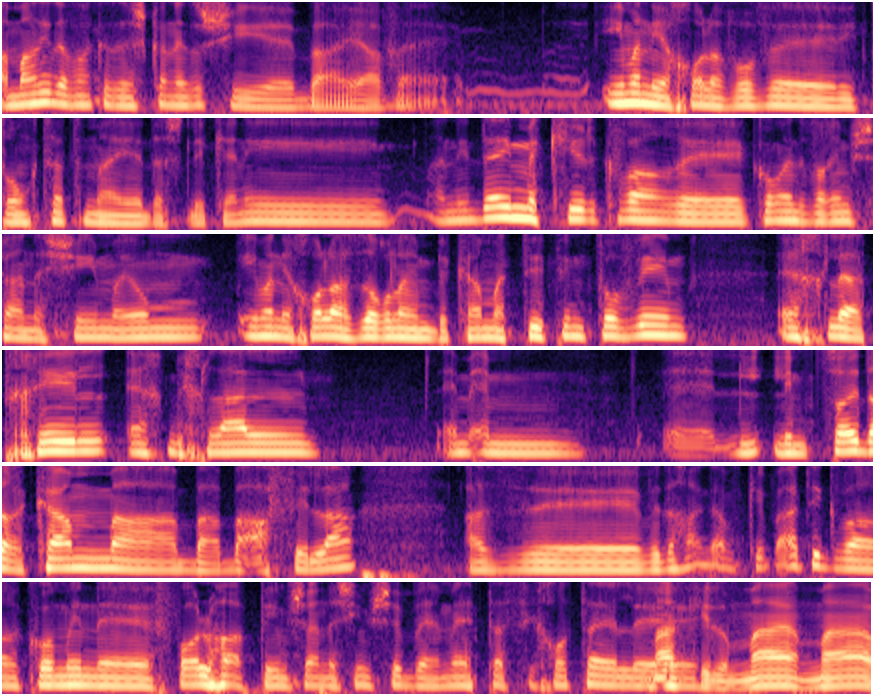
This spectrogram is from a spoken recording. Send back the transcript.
אמרתי דבר כזה, יש כאן איזושהי uh, בעיה, ואם אני יכול לבוא ולתרום קצת מהידע שלי, כי אני, אני די מכיר כבר uh, כל מיני דברים שאנשים היום, אם אני יכול לעזור להם בכמה טיפים טובים, איך להתחיל, איך בכלל, הם... הם אה, למצוא את דרכם באפלה. אז, אה, ודרך אגב, קיבלתי כבר כל מיני פולו-אפים של אנשים שבאמת השיחות האלה... מה, כאילו, מה- מה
